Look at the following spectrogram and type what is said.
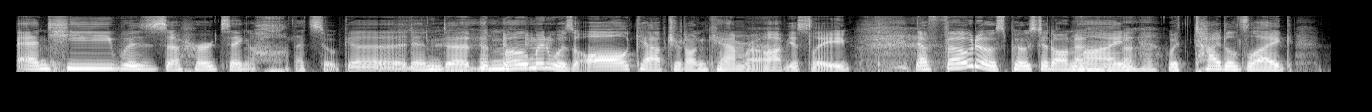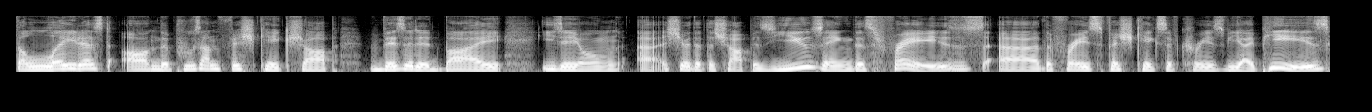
and he was uh, heard saying, "Oh, that's so good." And uh, the moment was all captured on camera, obviously. Now, photos posted online with titles like "The latest on the Busan fish cake shop visited by Lee Jae-yong" uh, show that the shop is using this phrase, uh, the phrase "fish cakes of Korea's VIPs,"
